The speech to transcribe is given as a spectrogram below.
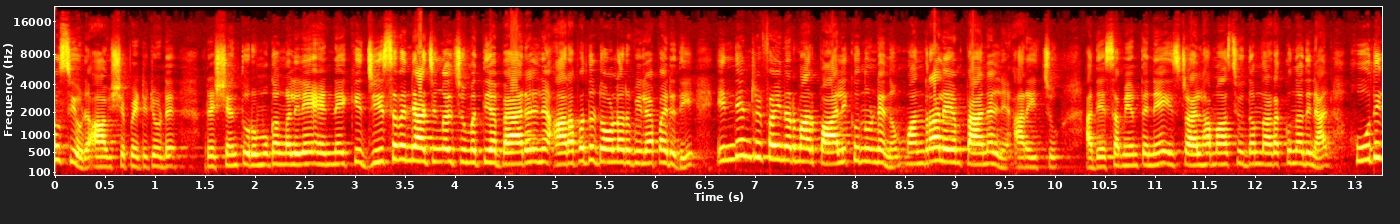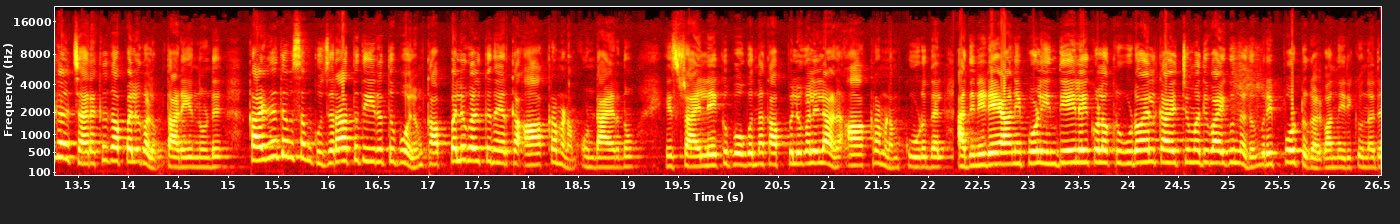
ഒ സിയോട് ആവശ്യപ്പെട്ടിട്ടുണ്ട്. റഷ്യൻ തുറമുഖങ്ങളിലെ എണ്ണയ്ക്ക് ജി സെവൻ രാജ്യങ്ങൾ ചുമത്തിയ ബാരലിന് അറുപത് ഡോളർ വില പരിധി ഇന്ത്യൻ റിഫൈനർമാർ പാലിക്കുന്നുണ്ടെന്നും മന്ത്രാലയം പാനലിനെ അറിയിച്ചു. അതേസമയം തന്നെ ഇസ്രായേൽ ഹമാസ് യുദ്ധം നടക്കുന്നതിനാൽ ഹൂതികൾ ചരക്ക് കപ്പലുകളും തടയുന്നുണ്ട്. കഴിഞ്ഞ ദിവസം ഗുജറാത്ത് തീരത്ത് പോലും കപ്പലുകൾക്ക് നേർക്ക് ആക്രമണം ഉണ്ടായിരുന്നു. ഇസ്രായേലിലേക്ക് പോകുന്ന കപ്പലുകളിലാണ് ആക്രമണം കൂടുതൽ. അതിനിടെയാണ് ഇപ്പോൾ ഇന്ത്യയിലേക്കുള്ള ക്രൂഡ് ഓയിൽ കയറ്റുമതി വൈകുന്നതും റിപ്പോർട്ടുകൾ വന്നിരിക്കുന്നത്.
